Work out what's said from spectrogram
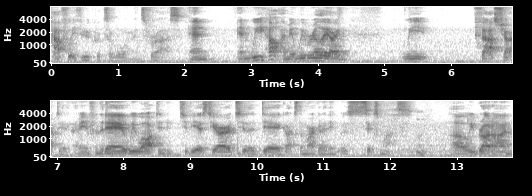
halfway through Quiksilver Women's for us, and and we helped. I mean, we really I we fast tracked it. I mean, from the day we walked into VSTR to the day it got to the market, I think it was six months. Uh, we brought on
